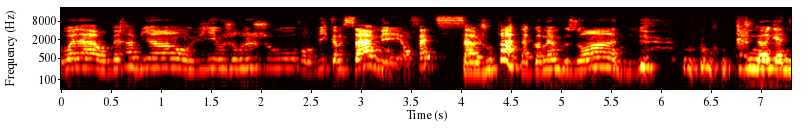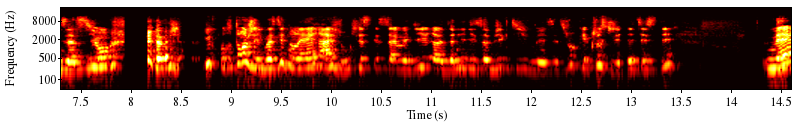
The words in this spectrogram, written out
voilà, on verra bien, on vit au jour le jour, on vit comme ça, mais en fait, ça joue pas. Tu as quand même besoin d'une organisation, Pourtant, j'ai bossé dans les RH, donc je sais ce que ça veut dire donner des objectifs, mais c'est toujours quelque chose que j'ai détesté. Mais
